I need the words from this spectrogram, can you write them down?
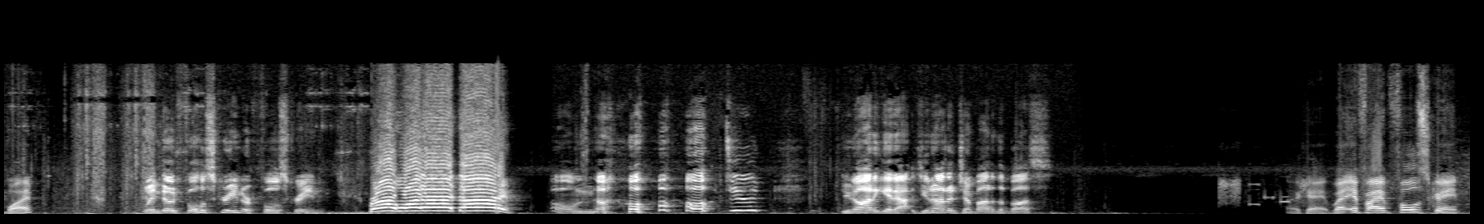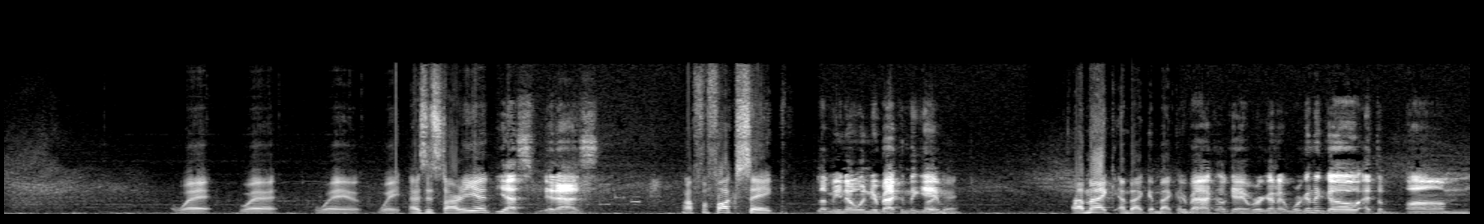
What? Windowed full screen or full screen? Bro, why did I die? Oh no, dude. Do you know how to get out? Do you know how to jump out of the bus? Okay, but if I have full screen. Wait, wait, wait, wait. Has it started yet? Yes, it has. Oh, for fuck's sake. Let me know when you're back in the game. Okay. I'm back, I'm back, I'm back, I'm You're back? Okay, we're gonna we're gonna go at the um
